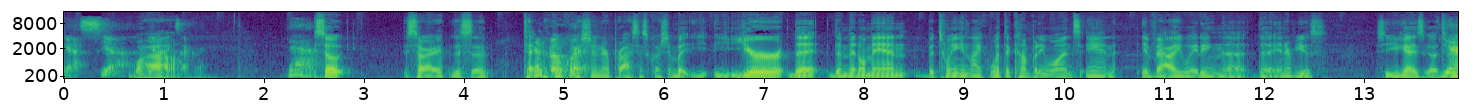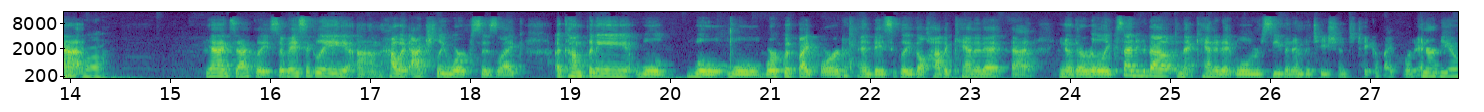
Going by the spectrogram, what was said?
Yes. Yeah. Wow. Yeah, exactly. Yeah. So, sorry, this is a technical question or process question, but you're the the middleman between like what the company wants and evaluating the the interviews. So you guys go through. Yeah. Wow. Yeah, exactly. So basically, um, how it actually works is like a company will will will work with Byteboard, and basically they'll have a candidate that you know they're really excited about, and that candidate will receive an invitation to take a Byteboard interview.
